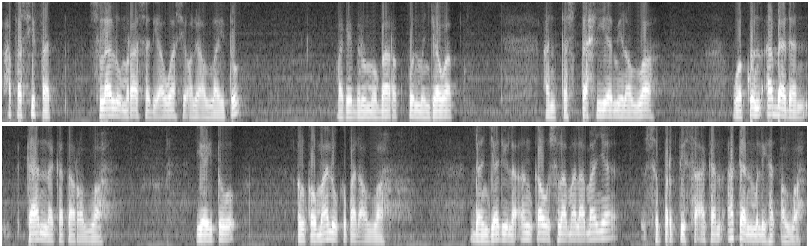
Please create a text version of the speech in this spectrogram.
Apa sifat selalu merasa diawasi oleh Allah itu? Maka Ibn Mubarak pun menjawab antastahya min Allah wa kun abadan kana kata Allah yaitu engkau malu kepada Allah dan jadilah engkau selama-lamanya seperti seakan-akan melihat Allah.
